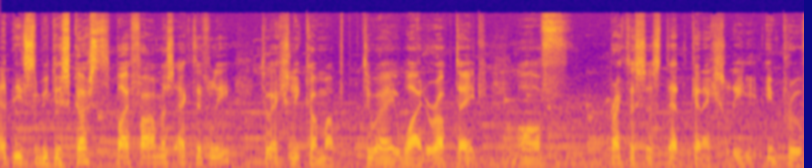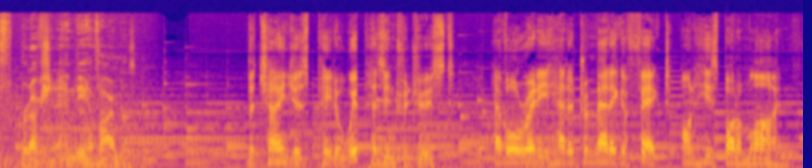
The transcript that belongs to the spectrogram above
It needs to be discussed by farmers actively to actually come up to a wider uptake of practices that can actually improve production and the environment. The changes Peter Whip has introduced have already had a dramatic effect on his bottom line.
